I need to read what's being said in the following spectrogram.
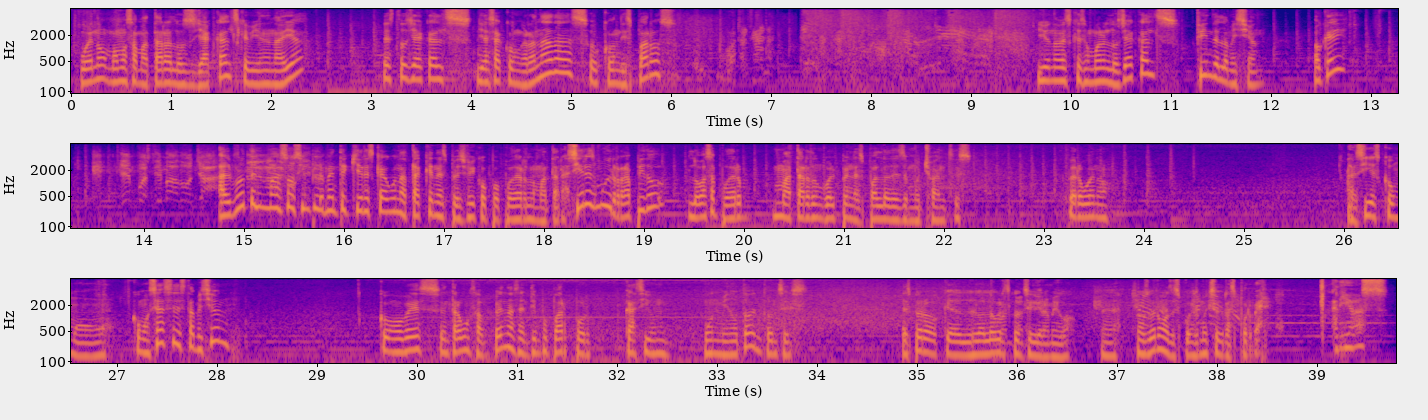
Bueno, vamos a matar a los jackals que vienen allá. Estos jackals, ya sea con granadas o con disparos. Y una vez que se mueren los jackals, fin de la misión. ¿Ok? Al Brute del mazo simplemente quieres que haga un ataque en específico para poderlo matar. Si eres muy rápido, lo vas a poder matar de un golpe en la espalda desde mucho antes. Pero bueno. Así es como, como se hace esta misión. Como ves, entramos apenas en tiempo par por casi un, un minuto, entonces... Espero que lo logres conseguir, amigo. Eh, nos veremos después. Muchas gracias por ver. Adiós.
